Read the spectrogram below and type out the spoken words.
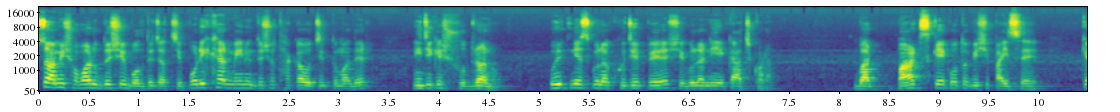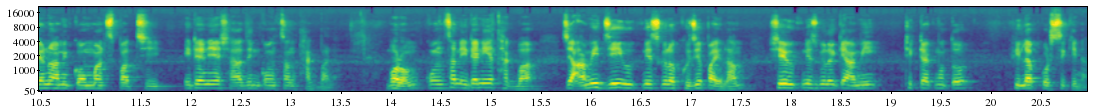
সো আমি সবার উদ্দেশ্যে বলতে চাচ্ছি, পরীক্ষার মেইন উদ্দেশ্য থাকা উচিত তোমাদের নিজেকে শুধরানো। উইকনেসগুলো খুঁজে পেয়ে সেগুলো নিয়ে কাজ করা। বাট মার্কস কে কত বেশি পাইছে? কেন আমি কম মার্কস পাচ্ছি? এটা নিয়ে সারাদিন কনসার্ন থাকবা না। বরং কনসার্ন এটা নিয়ে থাকবা যে আমি যেই উইকনেসগুলো খুঁজে পাইলাম, সেই উইকনেসগুলোকে আমি ঠিকঠাক মতো ফিল আপ করছি কিনা?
